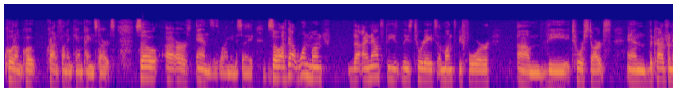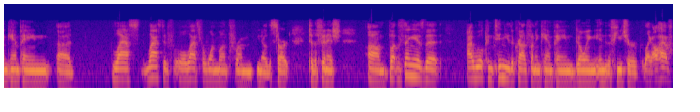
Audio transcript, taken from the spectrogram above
quote unquote, crowdfunding campaign starts. So, uh, or ends is what I mean to say. Mm-hmm. So I've got one month that I announced these these tour dates a month before um, the tour starts, and the crowdfunding campaign uh, last lasted for, will last for one month from you know the start to the finish. Um, but the thing is that I will continue the crowdfunding campaign going into the future. Like I'll have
